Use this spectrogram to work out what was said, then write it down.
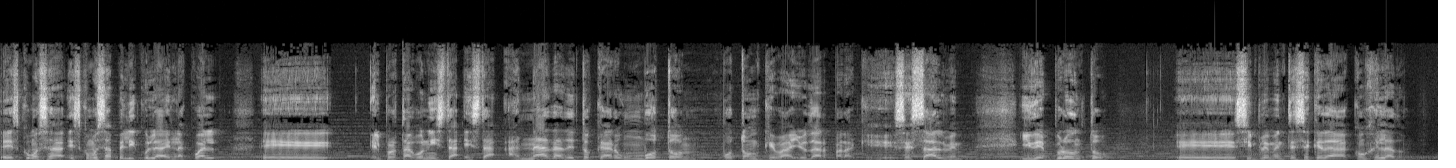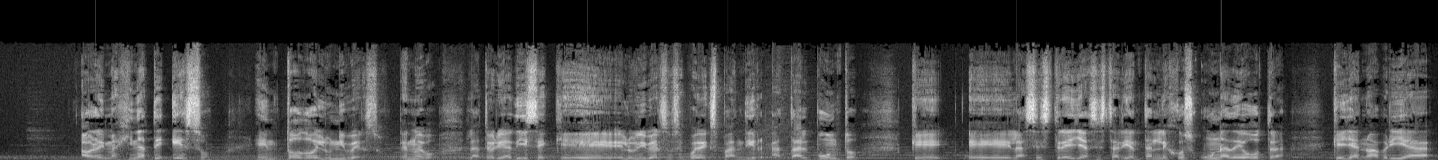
Es como esa, es como esa película en la cual eh, el protagonista está a nada de tocar un botón, botón que va a ayudar para que se salven, y de pronto eh, simplemente se queda congelado. Ahora imagínate eso en todo el universo. De nuevo, la teoría dice que el universo se puede expandir a tal punto que eh, las estrellas estarían tan lejos una de otra que ya no habría,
